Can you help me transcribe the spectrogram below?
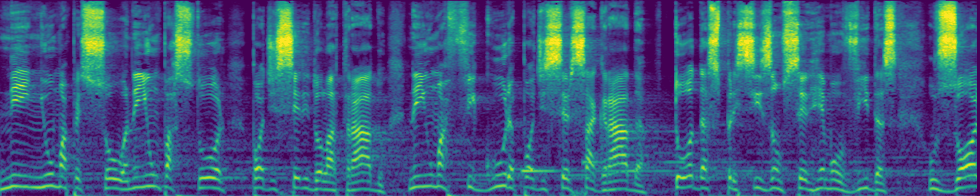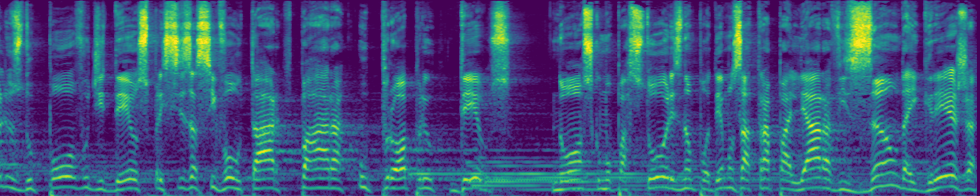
Nenhuma pessoa, nenhum pastor pode ser idolatrado, nenhuma figura pode ser sagrada, todas precisam ser removidas. Os olhos do povo de Deus precisam se voltar para o próprio Deus. Nós, como pastores, não podemos atrapalhar a visão da igreja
